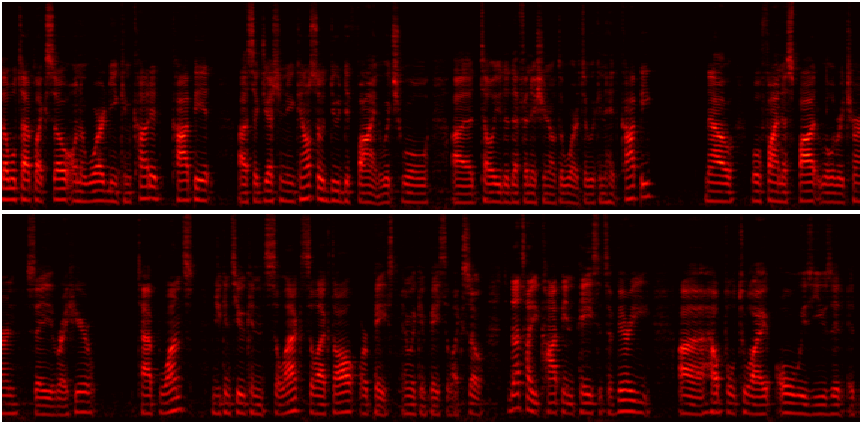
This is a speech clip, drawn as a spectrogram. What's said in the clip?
double tap like so on a word and you can cut it, copy it, uh, suggestion. You can also do define, which will uh, tell you the definition of the word. So we can hit copy. Now we'll find a spot. We'll return, say right here, tap once. And you can see we can select, select all, or paste, and we can paste it like so. So that's how you copy and paste. It's a very uh, helpful tool. I always use it. it.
